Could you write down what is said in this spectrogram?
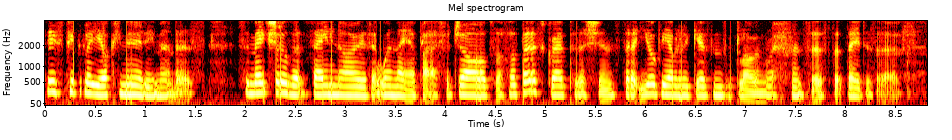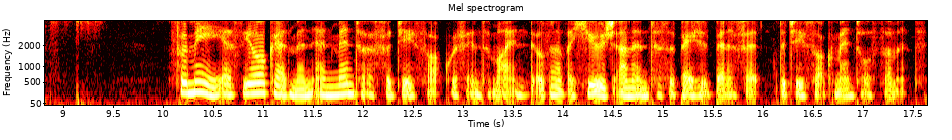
These people are your community members, so make sure that they know that when they apply for jobs or for postgrad positions that you'll be able to give them the glowing references that they deserve. For me, as the org admin and mentor for GSOC with Intermine, there was another huge unanticipated benefit, the GSOC Mentor Summit.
